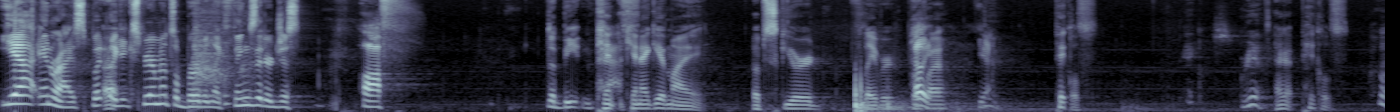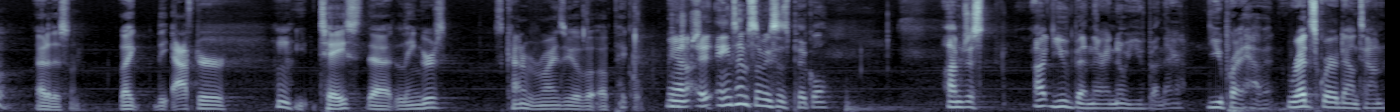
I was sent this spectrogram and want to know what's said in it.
yeah, and rise, but like experimental bourbon, like things that are just off the beaten path. can I give my obscured flavor profile? yeah. yeah. Pickles. Really? I got pickles out of this one. Like the after taste that lingers, it kind of reminds me of a, a pickle. Man, anytime somebody says pickle, I'm just, uh, you've been there. I know you've been there. You probably haven't. Red Square downtown.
